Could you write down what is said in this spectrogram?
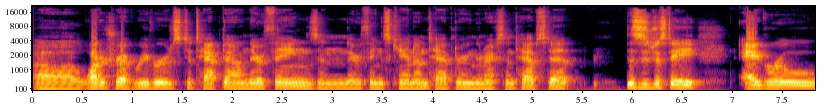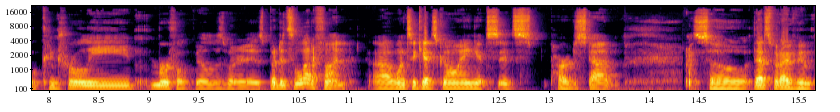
Uh, Watertrap Weavers to tap down their things, and their things can untap during their next untap step. This is just a aggro controlly merfolk build is what it is but it's a lot of fun uh, once it gets going it's it's hard to stop so that's what i've been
